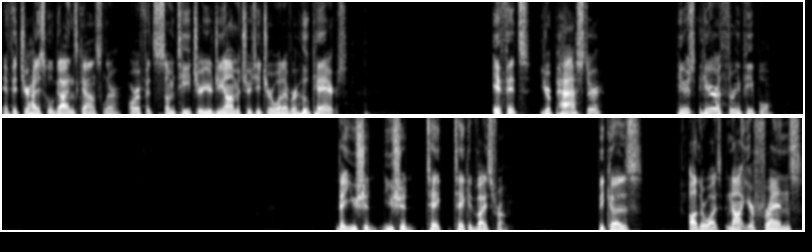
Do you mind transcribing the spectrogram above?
If it's your high school guidance counselor, or if it's some teacher, your geometry teacher or whatever, who cares? If it's your pastor, here's here are three people. That you should you should take take advice from. Because otherwise not your friends.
